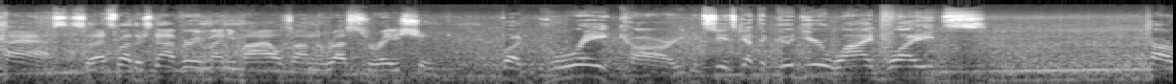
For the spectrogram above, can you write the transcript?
passed. So that's why there's not very many miles on the restoration. But great car. You can see it's got the Goodyear wide whites. Car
